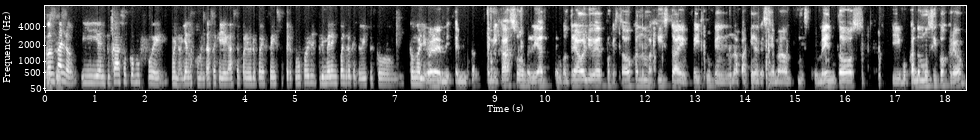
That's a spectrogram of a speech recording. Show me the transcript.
Gonzalo, y en tu caso, ¿cómo fue? Bueno, ya nos comentaste que llegaste por el grupo de Facebook, pero ¿cómo fue el primer encuentro que tuviste con, con Oliver? Bueno, en mi, en mi- en mi caso, en realidad, encontré a Oliver porque estaba buscando un bajista en Facebook en una página que se llama Instrumentos y buscando músicos, creo.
